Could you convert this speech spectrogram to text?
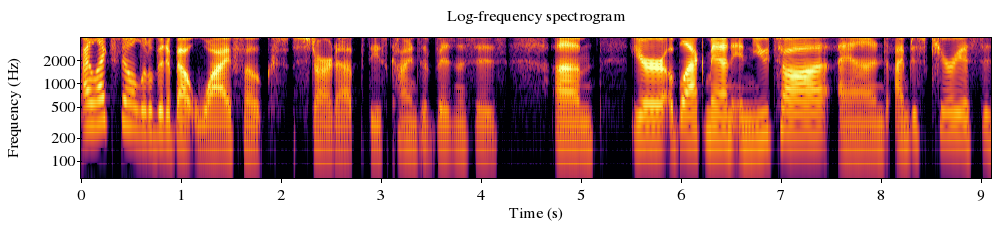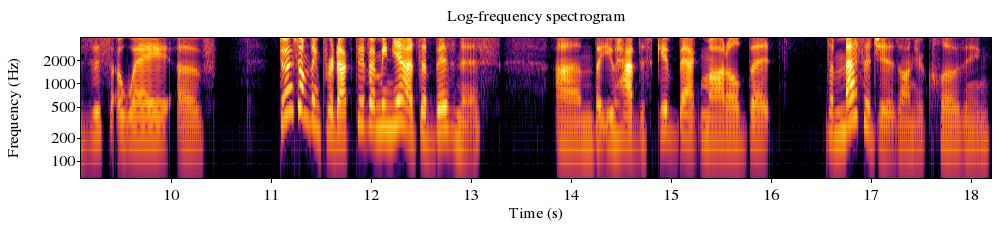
I like to know a little bit about why folks start up these kinds of businesses. Um, you're a black man in Utah, and I'm just curious: is this a way of doing something productive. I mean, yeah, it's a business, um, but you have this give back model, but the messages on your clothing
